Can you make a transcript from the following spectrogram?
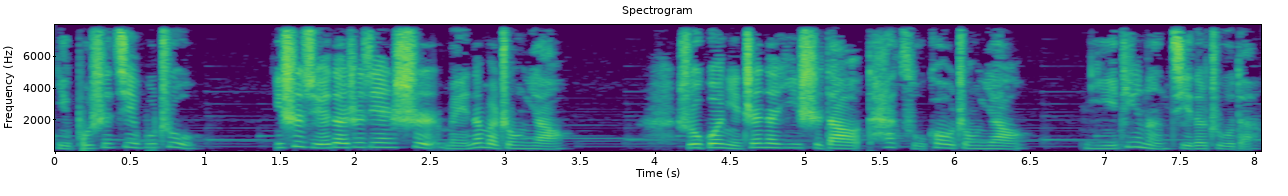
你不是记不住，你是觉得这件事没那么重要。如果你真的意识到它足够重要，你一定能记得住的。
